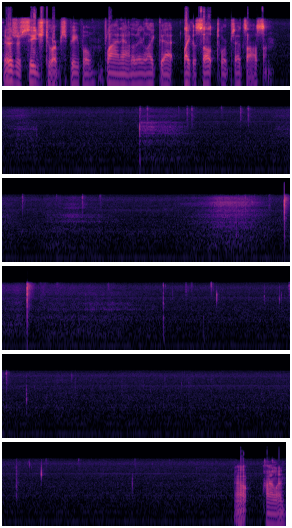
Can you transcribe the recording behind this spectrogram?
Those are siege torps, people flying out of there like that, like assault torps. That's awesome. Oh, island.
